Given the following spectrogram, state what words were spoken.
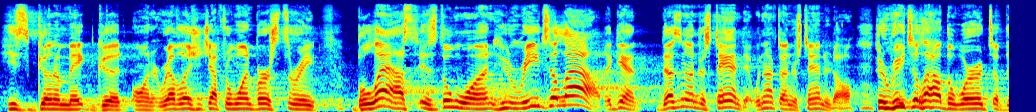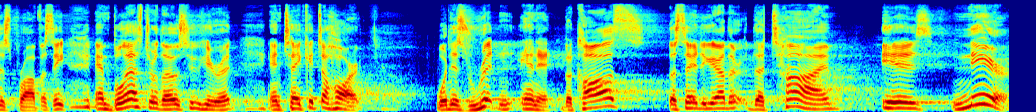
He's gonna make good on it. Revelation chapter 1, verse 3 Blessed is the one who reads aloud. Again, doesn't understand it. We don't have to understand it all. Who reads aloud the words of this prophecy, and blessed are those who hear it and take it to heart what is written in it, because Let's say together, the time is near.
